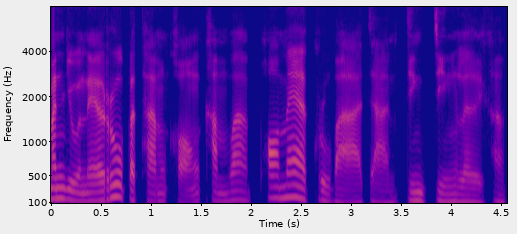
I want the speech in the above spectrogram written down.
มันอยู่ในรูปธรรมของคำว่าพ่อแม่ครูบาอาจารย์จริง ๆ เลยครับ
